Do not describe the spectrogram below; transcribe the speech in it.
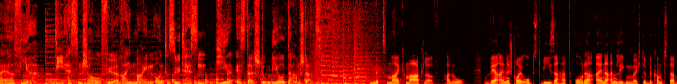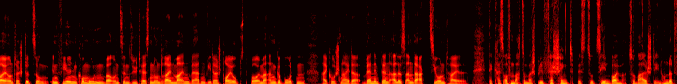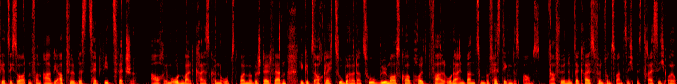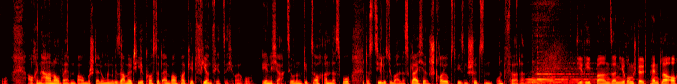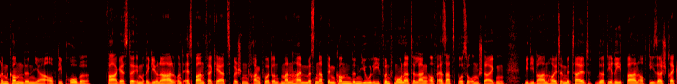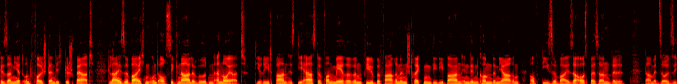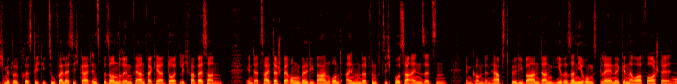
HR4, die Hessenschau für Rhein-Main und Südhessen. Hier ist das Studio Darmstadt. Mit Mike Markloff. Hallo. Wer eine Streuobstwiese hat oder eine anlegen möchte, bekommt dabei Unterstützung. In vielen Kommunen bei uns in Südhessen und Rhein-Main werden wieder Streuobstbäume angeboten. Heiko Schneider, wer nimmt denn alles an der Aktion teil? Der Kreis Offenbach zum Beispiel verschenkt bis zu zehn Bäume. Zur Wahl stehen 140 Sorten von A wie Apfel bis Z wie Zwetsche. Auch im Odenwaldkreis können Obstbäume bestellt werden. Hier gibt es auch gleich Zubehör dazu, Wühlmauskorb, Holzpfahl oder ein Band zum Befestigen des Baums. Dafür nimmt der Kreis 25 bis 30 Euro. Auch in Hanau werden Baumbestellungen gesammelt. Hier kostet ein Baumpaket 44 Euro. Ähnliche Aktionen gibt es auch anderswo. Das Ziel ist überall das gleiche, Streuobstwiesen schützen und fördern. Die Riedbahnsanierung stellt Pendler auch im kommenden Jahr auf die Probe. Fahrgäste im Regional- und S-Bahn-Verkehr zwischen Frankfurt und Mannheim müssen ab dem kommenden Juli fünf Monate lang auf Ersatzbusse umsteigen. Wie die Bahn heute mitteilt, wird die Riedbahn auf dieser Strecke saniert und vollständig gesperrt. Gleise, Weichen und auch Signale würden erneuert. Die Riedbahn ist die erste von mehreren vielbefahrenen Strecken, die die Bahn in den kommenden Jahren auf diese Weise ausbessern will. Damit soll sich mittelfristig die Zuverlässigkeit insbesondere im Fernverkehr deutlich verbessern. In der Zeit der Sperrung will die Bahn rund 150 Busse einsetzen. Im kommenden Herbst will die Bahn dann ihre Sanierungspläne genauer vorstellen.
